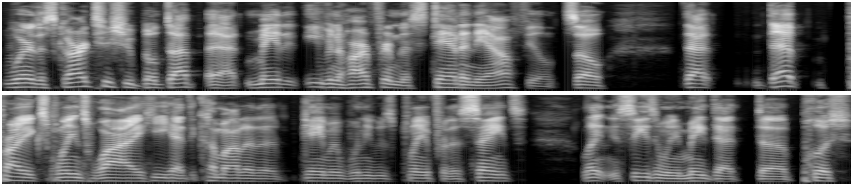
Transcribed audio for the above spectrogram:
where the scar tissue built up at made it even hard for him to stand in the outfield. So that that probably explains why he had to come out of the game when he was playing for the Saints late in the season when he made that uh, push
